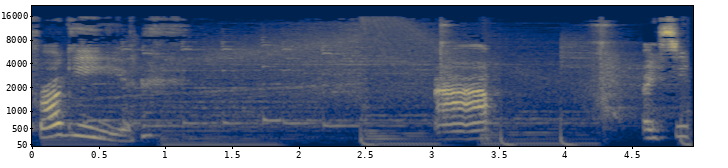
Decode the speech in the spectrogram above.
Froggy. ah. I see.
